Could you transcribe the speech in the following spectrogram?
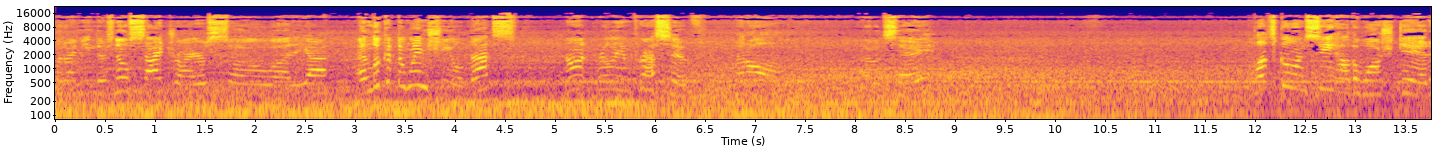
but I mean, there's no side dryers, so uh, yeah. And look at the windshield. That's not really impressive at all, I would say. Let's go and see how the wash did.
